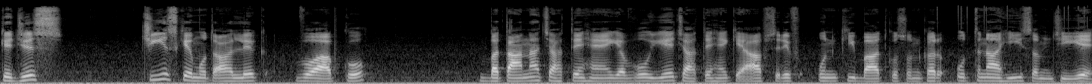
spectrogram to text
کہ جس چیز کے متعلق وہ آپ کو بتانا چاہتے ہیں یا وہ یہ چاہتے ہیں کہ آپ صرف ان کی بات کو سن کر اتنا ہی سمجھیے۔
